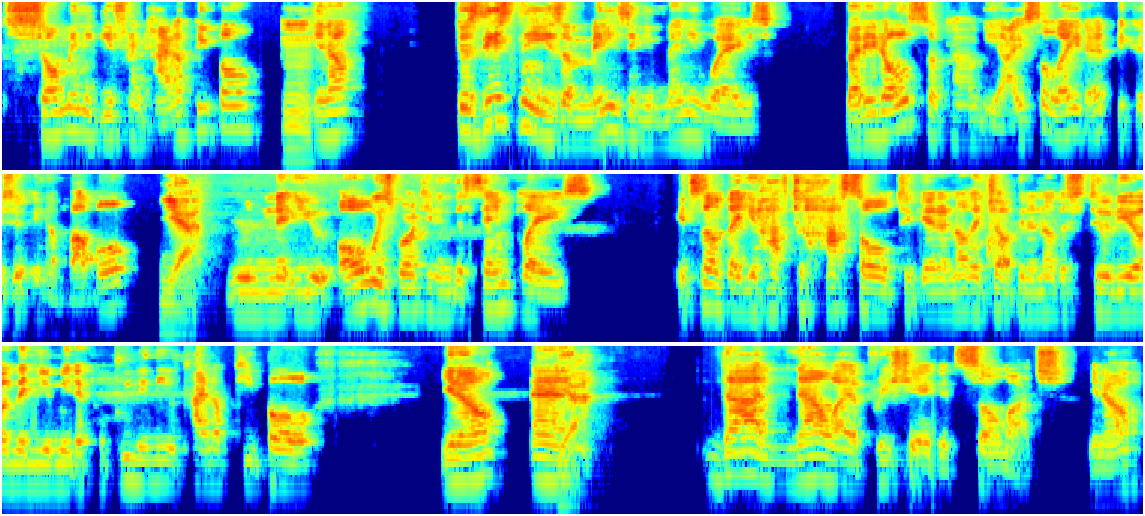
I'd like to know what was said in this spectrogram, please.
so many different kind of people mm. you know because disney is amazing in many ways but it also can be isolated because you're in a bubble. Yeah, you're, you always working in the same place. It's not that you have to hustle to get another job in another studio and then you meet a completely new kind of people, you know. And yeah. that now I appreciate it so much, you know.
